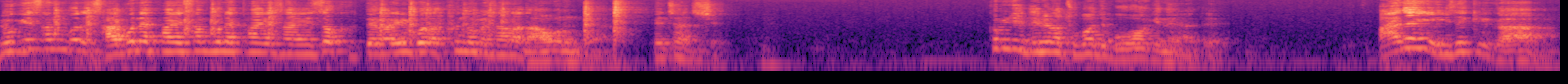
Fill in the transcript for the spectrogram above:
여기 3분의 4분의 파이 3분의 파이 사이에서 극대가 1보다 큰 놈에서 하나 나오는 거야. 괜찮지? 그럼 이제 니네가 두 번째 뭐 확인해야 돼? 만약에 이 새끼가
